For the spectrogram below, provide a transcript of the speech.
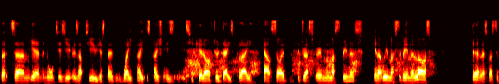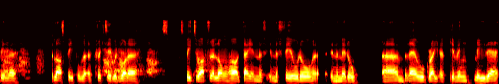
But um, yeah, in the noughties, it was up to you just to wait as patiently as, as you could after a day's play outside the dressing room. It must have been, a, you know, we must have been the last journalists, must have been the, the last people that a cricketer would want to speak to after a long, hard day in the in the field or in the middle. Um, but they're all great at giving me their,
